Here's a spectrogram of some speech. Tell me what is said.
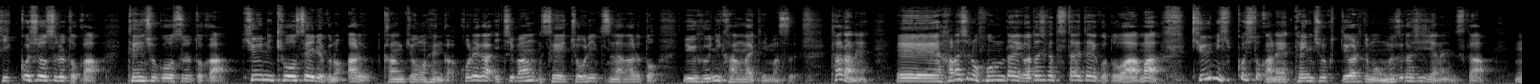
引っ越しをするとか、転職をするとか、急に強制力のある環境の変化、これが一番成長につながるというふうに考えています。ただね、えー、話の本題、私が伝えたいことは、まあ、急に引っ越しとかね、転職って言われても難しいじゃないですか。う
